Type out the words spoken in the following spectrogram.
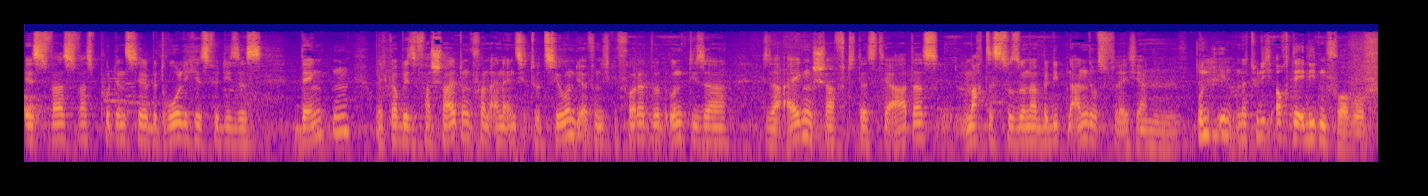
ist was, was potenziell bedrohlich ist für dieses Denken. Und ich glaube, diese Verschaltung von einer Institution, die öffentlich gefordert wird, und dieser, dieser Eigenschaft des Theaters macht es zu so einer beliebten Angriffsfläche. Und in, natürlich auch der Elitenvorwurf,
